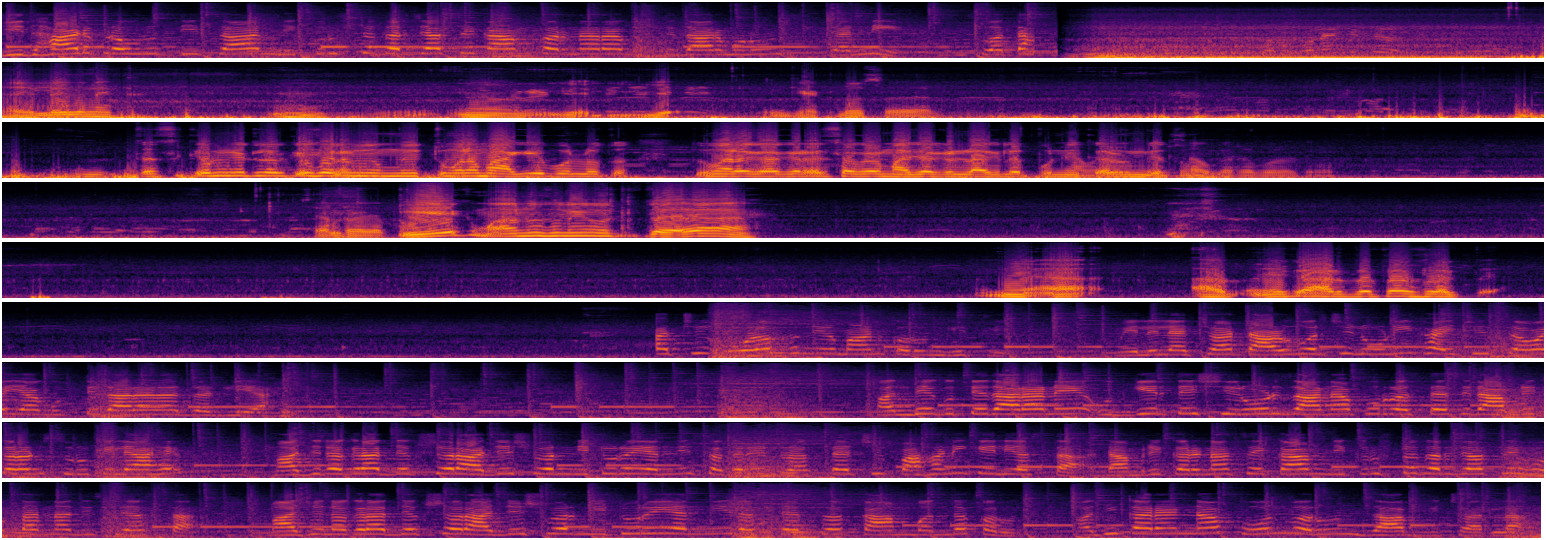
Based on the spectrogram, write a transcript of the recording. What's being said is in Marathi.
गिधाड प्रवृत्तीचा निकृष्ट दर्जाचे काम करणारा गुत्तेदार म्हणून त्यांनी स्वतः घेतलो सर. तसं करून घेतलं कशाला मी मी तुम्हाला मागे बोललो होतो. तुम्हाला काय करायचं? सगळं माझ्याकडे लागलं पुणे करून घेतो. बोलतो एक माणूस नाही होत एक अर्धा तास लागतंय ची ओळख निर्माण करून घेतली. मेलेल्याच्या टाळूवरची लोणी खायची सवय या गुत्तेदाराला जडली आहे. अंधे गुत्तेदाराने उदगीर ते शिरोड जानापूर रस्त्याचे डांबरीकरण सुरू केले आहे. माजी नगराध्यक्ष राजेश्वर निटुरे यांनी सदरील रस्त्याची पाहणी केली असता डांबरीकरणाचे काम निकृष्ट दर्जाचे होताना दिसले असता माजी नगराध्यक्ष राजेश्वर निटुरे यांनी रस्त्याचं काम बंद करून अधिकाऱ्यांना फोनवरून जाब विचारला.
